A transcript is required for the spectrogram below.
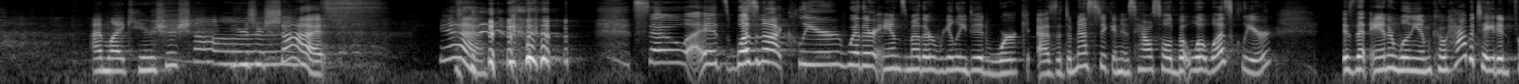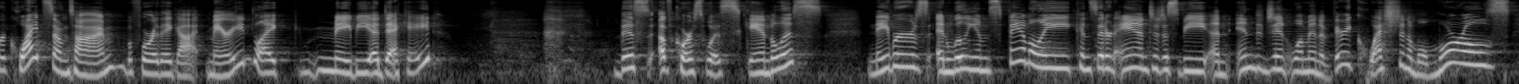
I'm like, here's your shot. Here's your shot. Yeah. so uh, it was not clear whether Anne's mother really did work as a domestic in his household, but what was clear is that Anne and William cohabitated for quite some time before they got married, like maybe a decade. This, of course, was scandalous. Neighbors and William's family considered Anne to just be an indigent woman of very questionable morals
